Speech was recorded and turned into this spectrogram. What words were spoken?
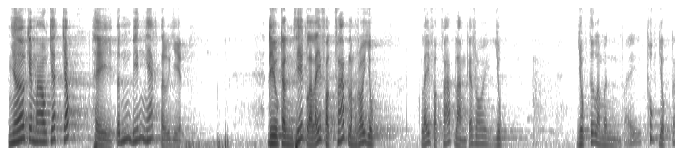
Nhớ cái mau chết chóc thì tính biến nhát tự diệt. Điều cần thiết là lấy phật pháp làm roi dục. Lấy phật pháp làm cái roi dục. Dục tức là mình phải thúc dục đó.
